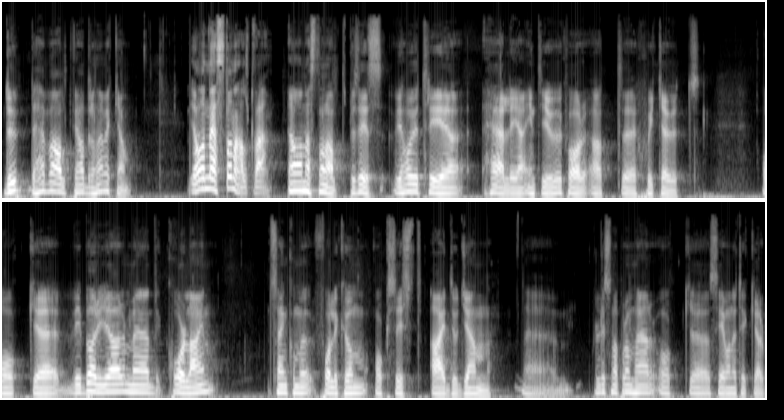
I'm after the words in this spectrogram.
Du, det här var allt vi hade den här veckan. Ja, nästan allt va? Ja, nästan allt. Precis. Vi har ju tre härliga intervjuer kvar att eh, skicka ut. Och eh, vi börjar med Coreline. Sen kommer Follicum och sist Idogen. Eh, lyssna på de här och se vad ni tycker.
